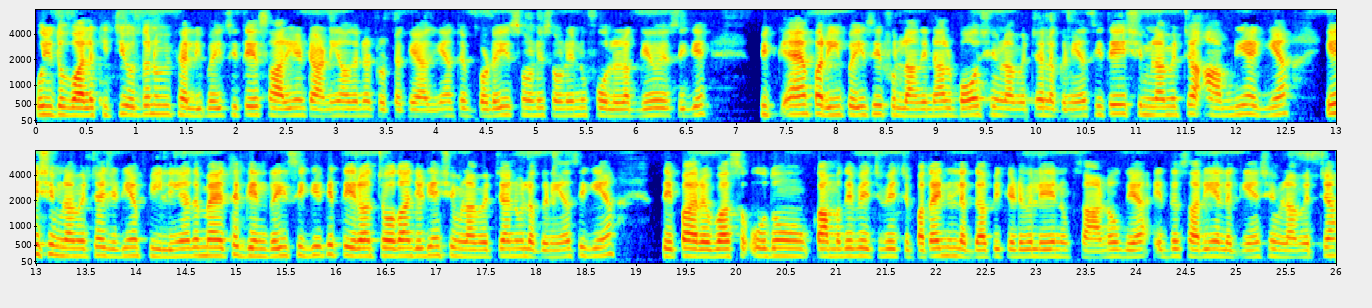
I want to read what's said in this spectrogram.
ਉਹ ਜਦੋਂ ਵੱਲ ਖਿੱਚੀ, ਉੱਧਰ ਨੂੰ ਵੀ ਫੈਲੀ ਪਈ ਸੀ ਅਤੇ ਸਾਰੀਆਂ ਟਾਹਣੀਆਂ ਉਹਦੇ ਨਾਲ ਟੁੱਟ ਕੇ ਆ ਗਈਆਂ ਅਤੇ ਬੜੇ ਹੀ ਸੋਹਣੇ ਸੋਹਣੇ ਨੂੰ ਫੁੱਲ ਲੱਗੇ ਹੋਏ ਸੀਗੇ। ਵੀ ਐਂ ਭਰੀ ਪਈ ਸੀ ਫੁੱਲਾਂ ਦੇ ਨਾਲ, ਬਹੁਤ ਸ਼ਿਮਲਾ ਮਿਰਚਾਂ ਲੱਗਣੀਆਂ ਸੀ ਅਤੇ ਸ਼ਿਮਲਾ ਮਿਰਚਾਂ ਆਮ ਨਹੀਂ ਹੈਗੀਆਂ। ਇਹ ਸ਼ਿਮਲਾ ਮਿਰਚਾਂ ਜਿਹੜੀਆਂ ਪੀਲੀਆਂ ਤੇ ਮੈਂ ਇੱਥੇ ਗਿਣ ਰਹੀ ਸੀਗੀ ਕਿ 13 14 ਜਿਹੜੀਆਂ ਸ਼ਿਮਲਾ ਮਿਰਚਾਂ ਨੂੰ ਲੱਗਣੀਆਂ ਸੀਗੀਆਂ ਤੇ ਪਰ ਬਸ ਉਦੋਂ ਕੰਮ ਦੇ ਵਿੱਚ ਵਿੱਚ ਪਤਾ ਹੀ ਨਹੀਂ ਲੱਗਾ ਵੀ ਕਿਹੜੇ ਵੇਲੇ ਇਹ ਨੁਕਸਾਨ ਹੋ ਗਿਆ। ਇੱਧਰ ਸਾਰੀਆਂ ਲੱਗੀਆਂ ਸ਼ਿਮਲਾ ਮਿਰਚਾਂ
